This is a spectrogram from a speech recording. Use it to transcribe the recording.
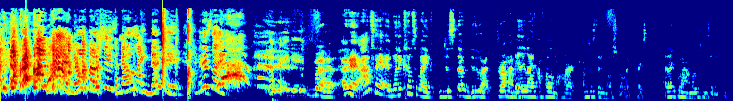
God, no emotions, no like nothing. And it's like, okay, bitch. bruh. Okay, I'll say uh, when it comes to like just stuff do I, throughout my daily life, I follow my heart. I'm just an emotional like person. I like to put my emotions into things.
